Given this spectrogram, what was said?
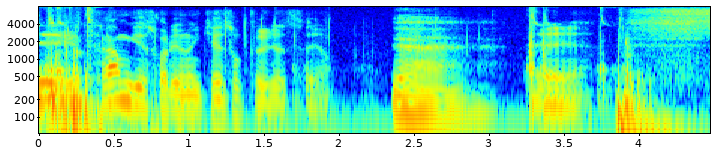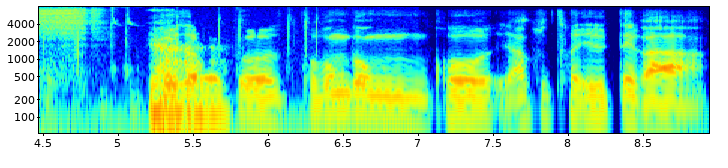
예, 예. 차감기 소리는 계속 들렸어요. 예. 예, 그래서 그 도봉동 고 약수터 일대가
